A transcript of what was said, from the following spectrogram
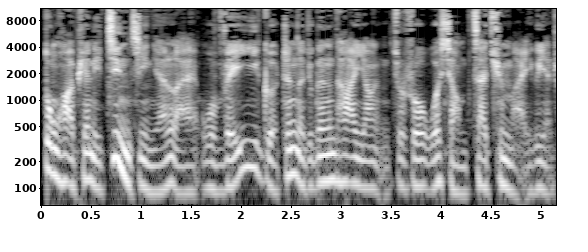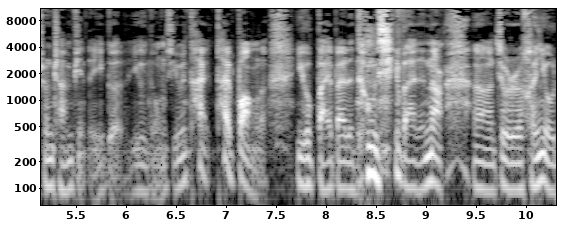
动画片里近几年来我唯一一个真的就跟他一样，就是说我想再去买一个衍生产品的一个一个东西，因为太太棒了，一个白白的东西摆在那儿，嗯，就是很有。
